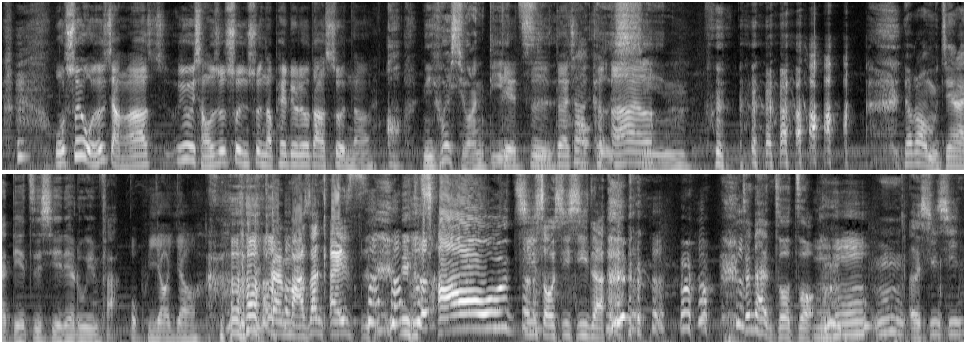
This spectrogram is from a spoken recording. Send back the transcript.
我所以我就讲啊，因为想说就顺顺啊，配六六大顺啊，哦，你会喜欢叠叠字对这样好可爱啊。心。要不然我们今天来叠字系列录音法，我不要要，你看马上开始，你超级熟悉悉的，真的很做作，嗯嗯，恶心心，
